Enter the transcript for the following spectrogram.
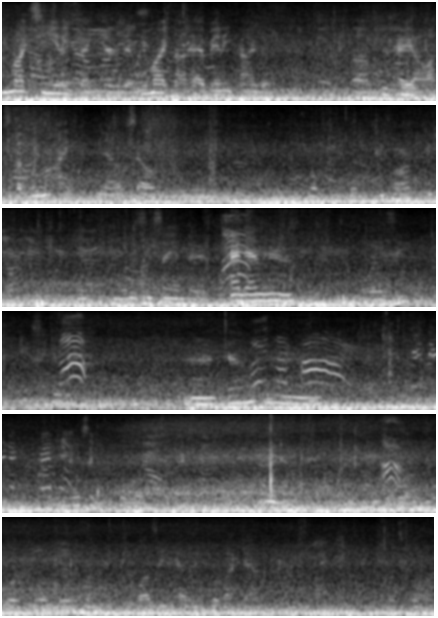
You might see anything here today. We might not have any kind of um, chaos, but we might. You know, so. Too far? Too far? What is he saying there? I don't know. What is he? Is he doing? I don't know. He wants him to pull up. Yeah. Pull up, pull up, pull up, pull up. Why is he having to pull back down? What's going on?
